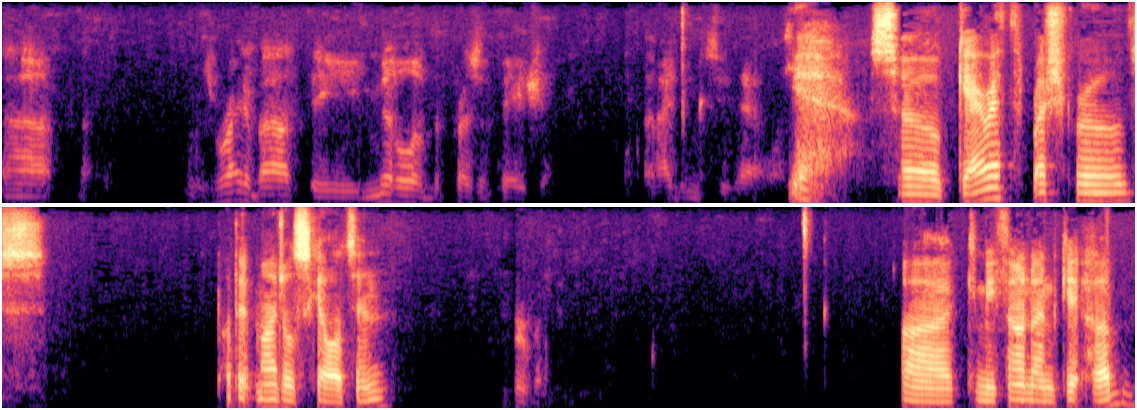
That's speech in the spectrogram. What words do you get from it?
Uh, it was right about the middle of the presentation, and I didn't see that one. Yeah. So Gareth Rushgrove's puppet module skeleton Perfect. uh, can be found on GitHub.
